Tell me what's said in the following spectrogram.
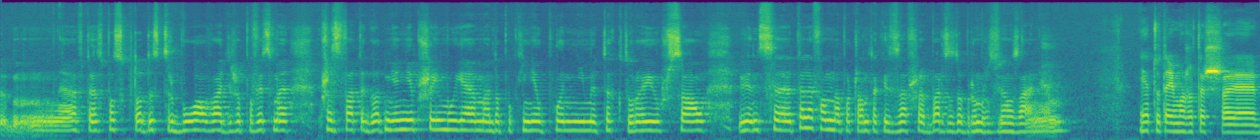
mm, w ten sposób to dystrybuować, że powiedzmy przez dwa tygodnie nie przyjmujemy, dopóki nie upłynnimy tych, które już są, więc e, telefon na początek jest zawsze bardzo dobrym rozwiązaniem. Ja tutaj może też e,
